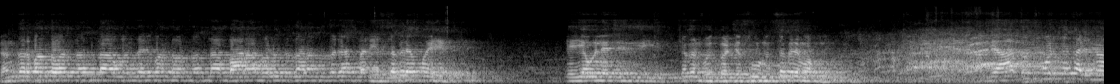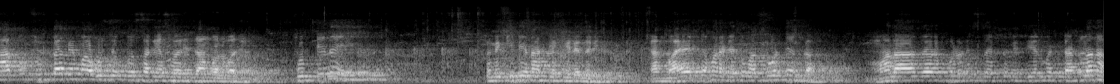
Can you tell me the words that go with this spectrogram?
धनगर बांधवांचा असला वंजारी बांधवांचा असला बारा बलुतदारांचा जरी असला हे सगळे मय ते येवल्याचे छगन भुजबळचे सोडून सगळे मागू आणि आतच मोर्चा काढे ना आतून सुद्धा मी मागू शकतो सगळ्या स्वारीच्या अंमलबजावणी सुट्टी नाही. तुम्ही किती नाट्य केले तरी. आणि बाहेरच्या मराठ्या तुम्हाला सोडते का? मला जर फडणवीस साहेब तुम्ही जेलमध्ये टाकला ना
